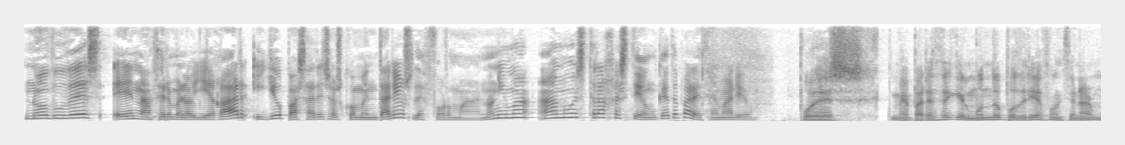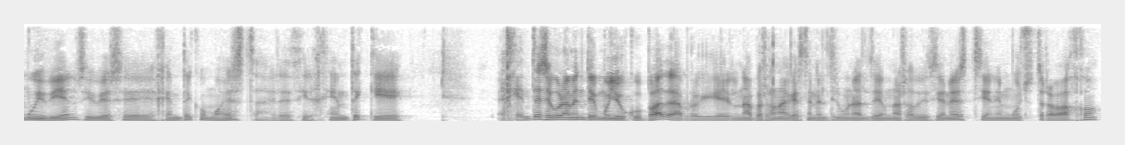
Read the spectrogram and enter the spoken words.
no dudes en hacérmelo llegar y yo pasaré esos comentarios de forma anónima a nuestra gestión. ¿Qué te parece, Mario? Pues me parece que el mundo podría funcionar muy bien si hubiese gente como esta. Es decir, gente que gente seguramente muy ocupada, porque una persona que está en el tribunal de unas audiciones tiene mucho trabajo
